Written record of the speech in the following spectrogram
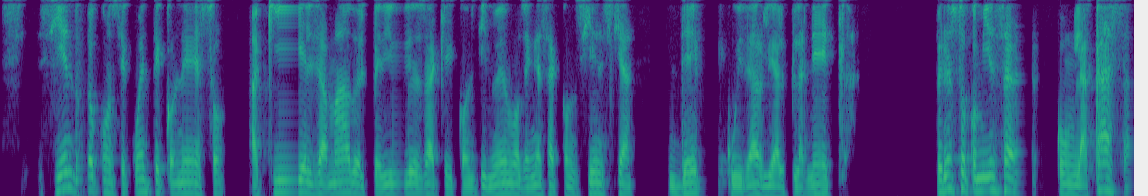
siendo consecuente con eso, aquí el llamado, el pedido es a que continuemos en esa conciencia de cuidarle al planeta. Pero esto comienza con la casa,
